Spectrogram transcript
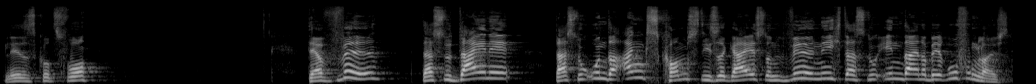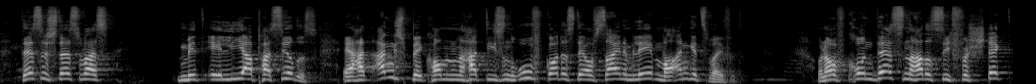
ich lese es kurz vor, der will, dass du deine dass du unter Angst kommst, dieser Geist, und will nicht, dass du in deiner Berufung läufst. Das ist das, was mit Elia passiert ist. Er hat Angst bekommen und hat diesen Ruf Gottes, der auf seinem Leben war, angezweifelt. Und aufgrund dessen hat er sich versteckt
